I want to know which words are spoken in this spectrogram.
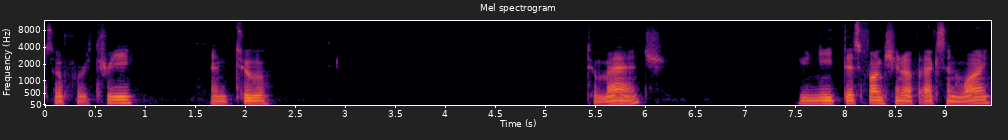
So for 3 and 2 to match, you need this function of x and y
